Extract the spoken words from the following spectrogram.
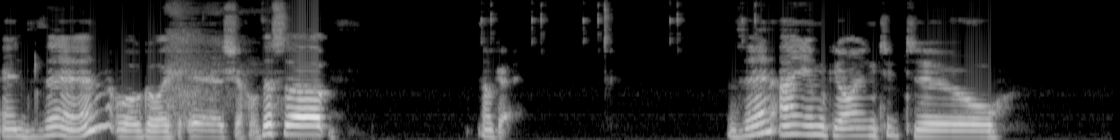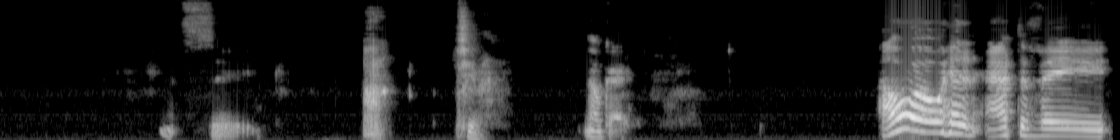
And then we'll go ahead and shuffle this up. Okay. Then I am going to do. Let's see. Okay. I'll go ahead and activate.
